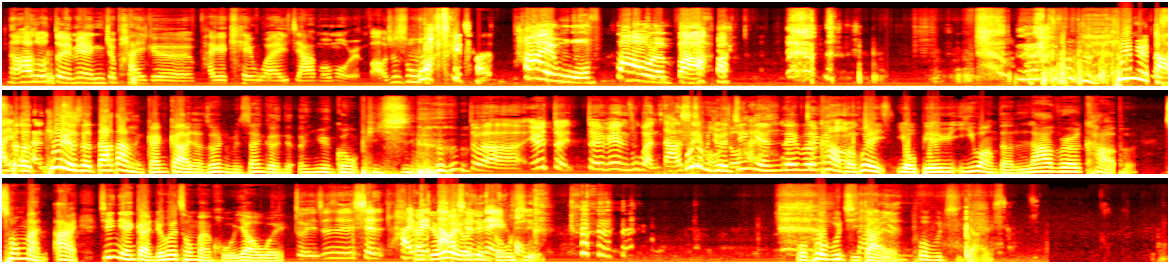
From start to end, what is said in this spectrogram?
然后他说对面就排个排个 KY 加某某人吧，我就说哇，这场太我爆了吧！Curious 的 Curious 的搭档很尴尬，讲说你们三个人的恩怨关我屁事。对啊，因为对对面不管搭谁，我怎么觉得今年 Lover Cup 会有别于以往的 Lover Cup，充满爱。今年感觉会充满火药味。对，就是现还感觉会有点狗血。我迫不及待了，迫不及待。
